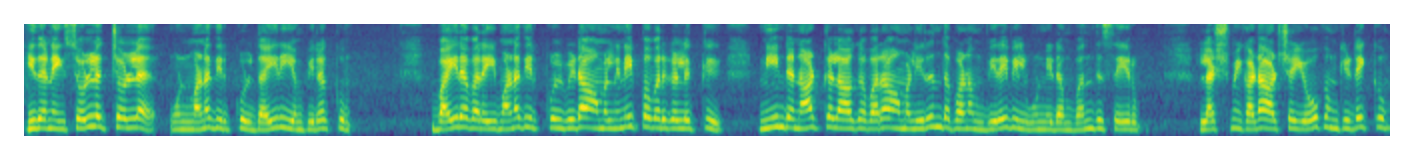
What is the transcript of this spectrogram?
இதனை சொல்லச் சொல்ல உன் மனதிற்குள் தைரியம் பிறக்கும். பைரவரை மனதிற்குள் விடாமல் நினைப்பவர்களுக்கு நீண்ட நாட்களாக வராமல் இருந்த பணம் விரைவில் உன்னிடம் வந்து சேரும். லக்ஷ்மி கடாட்ச யோகம் கிடைக்கும்.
